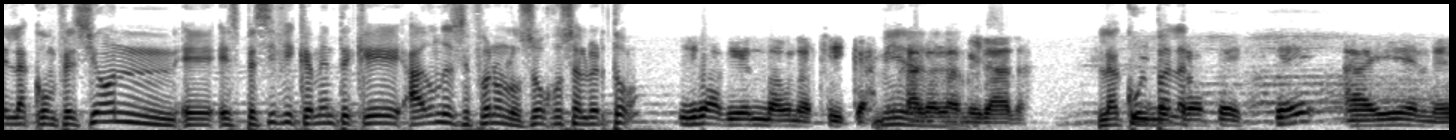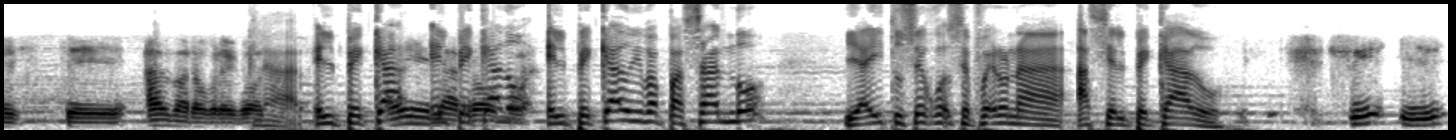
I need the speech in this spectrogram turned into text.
eh, la confesión eh, específicamente que, a dónde se fueron los ojos, Alberto? Iba viendo a una chica, Mira a la, mirada. La culpa y me la... tropecé ahí en este Álvaro Obregón. Claro, el, peca- el pecado, Roma. el pecado iba pasando y ahí tus ojos se fueron a- hacia el pecado. Sí, y,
